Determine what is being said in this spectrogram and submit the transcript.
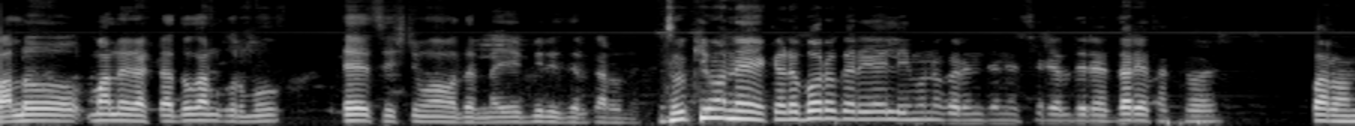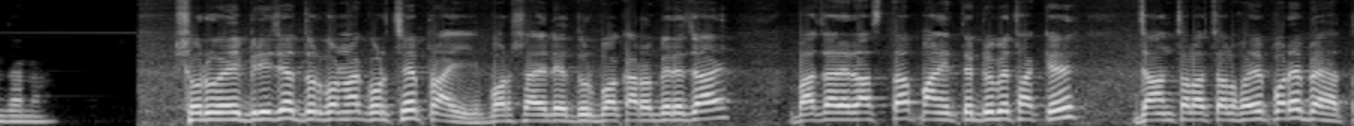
ভালো মানের একটা দোকান করব এই সিস্টেম আমাদের নাই এই ব্রিজের কারণে। ঝুঁকি অনেক এটা বড় গাড়ি আইলে মনে করেন যে সিরিয়াল দিয়ে দাঁড়িয়ে থাকতে হয় জানা সরু এই ব্রিজের দুর্ঘটনা ঘটছে প্রায় বর্ষা এলে দুর্ভোগ আরও বেড়ে যায় বাজারের রাস্তা পানিতে ডুবে থাকে যান চলাচল হয়ে পড়ে ব্যাহত।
